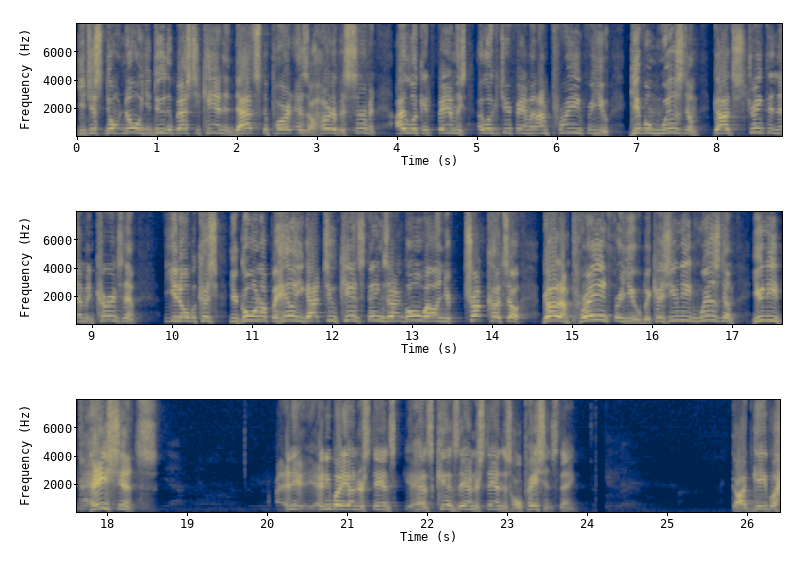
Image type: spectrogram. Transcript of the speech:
you just don't know. You do the best you can. And that's the part as a heart of a servant. I look at families, I look at your family, and I'm praying for you. Give them wisdom. God, strengthen them, encourage them. You know, because you're going up a hill, you got two kids, things aren't going well, and your truck cuts out. God, I'm praying for you because you need wisdom. You need patience. Any, anybody understands, has kids, they understand this whole patience thing. God gave us,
